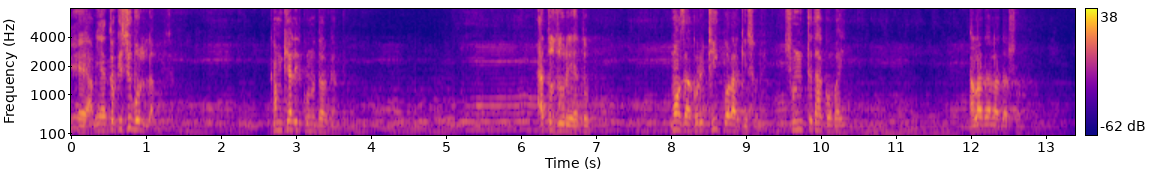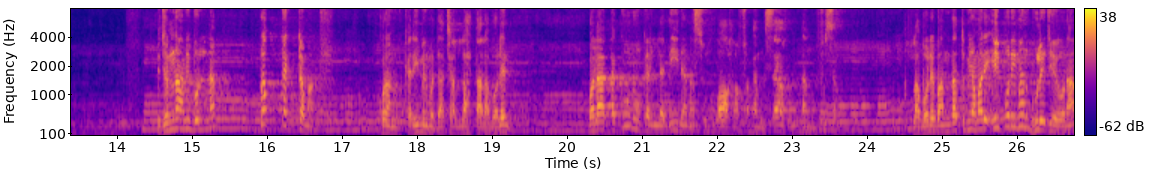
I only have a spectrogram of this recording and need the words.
এ, আমি এত কিছু বললাম। খামখেয়ালির কোনো দরকার নেই। এত জোরে, এত মজা করে ঠিক বলার কিছু নেই। শুনতে থাকো ভাই। আলাদা আলাদা শোনো। এজন্য আমি বললাম, প্রত্যেকটা মানুষ কোরআন করিমের মধ্যে আছে, আল্লাহ তালা বলেন বলে, বান্দা, তুমি আমার এই পরিমাণ ভুলে যেও না।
